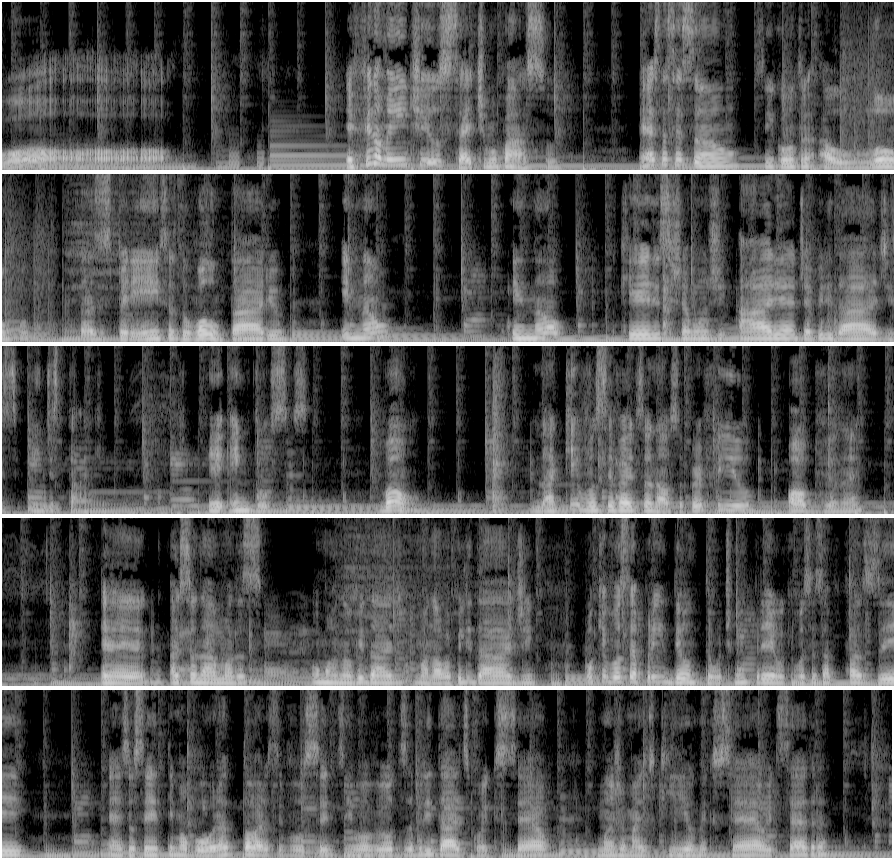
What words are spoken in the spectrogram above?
E finalmente o sétimo passo. Esta sessão se encontra ao longo das experiências do voluntário e não e não que eles chamam de área de habilidades em destaque e em doces. Bom, Aqui você vai adicionar o seu perfil, óbvio, né? É, adicionar uma das uma novidade, uma nova habilidade, o que você aprendeu no seu último emprego, o que você sabe fazer, é, se você tem uma boa oratória, se você desenvolveu outras habilidades com Excel, manja mais do que eu no Excel, etc.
